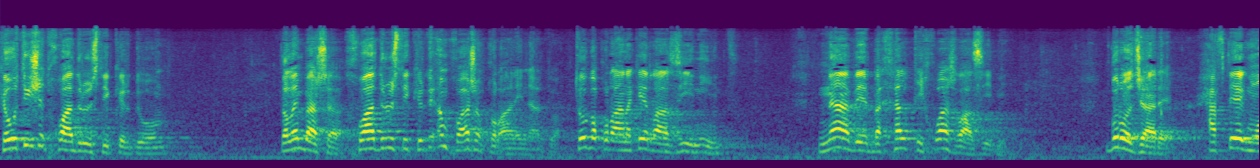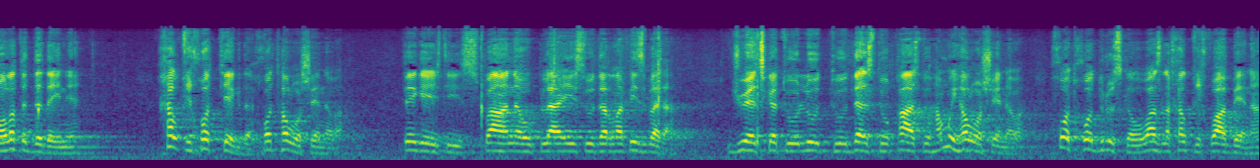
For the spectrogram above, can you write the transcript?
کە وتیشت خوا دروستی کردووم دەڵێن باشە خوا دروستی کردوی ئەم خواشم قورآانی نردووە تۆ بە قورآانەکەی ڕازی نیت نابێ بە خەلقی خوش ڕازی بی بڕۆ جارێ هەفتەیەک مۆڵەتت دەدەینێ خەڵقی خۆت تێکدە خۆت هەڵوەشێنەوە تێگەیشتی سوپانە و پلایس و دەڕنەفیس بەرە گوێچکە و لوت و دەست و قاست و هەمووی هەڵوەشێنەوە خۆت خۆ دروستکەەوە واز لە خەڵقی خوا بێنە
